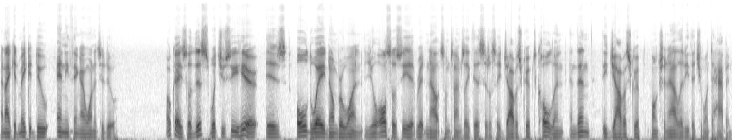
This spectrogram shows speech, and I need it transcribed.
And I could make it do anything I wanted to do. Okay, so this, what you see here, is old way number one. You'll also see it written out sometimes like this. It'll say JavaScript colon, and then the JavaScript functionality that you want to happen.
